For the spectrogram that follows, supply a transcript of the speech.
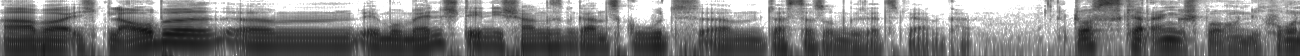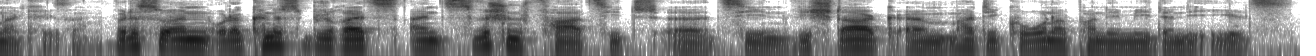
Aber ich glaube, ähm, im Moment stehen die Chancen ganz gut, ähm, dass das umgesetzt werden kann. Du hast es gerade angesprochen, die Corona-Krise. Würdest du ein oder könntest du bereits ein Zwischenfazit äh, ziehen? Wie stark ähm, hat die Corona-Pandemie denn die Eagles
